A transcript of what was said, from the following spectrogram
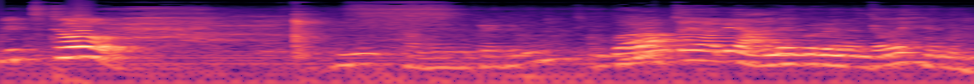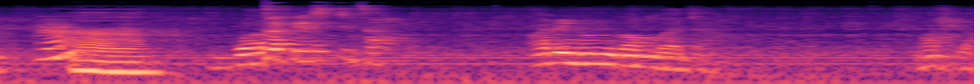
मिठो बरफ चाहिँ अलि हालेको रहेछ है टेस्टी छ अलि नुन कम भएछ मसला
